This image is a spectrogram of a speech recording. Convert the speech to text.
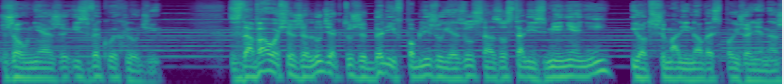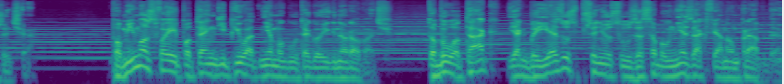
żołnierzy i zwykłych ludzi. Zdawało się, że ludzie, którzy byli w pobliżu Jezusa, zostali zmienieni i otrzymali nowe spojrzenie na życie. Pomimo swojej potęgi, Piłat nie mógł tego ignorować. To było tak, jakby Jezus przyniósł ze sobą niezachwianą prawdę.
